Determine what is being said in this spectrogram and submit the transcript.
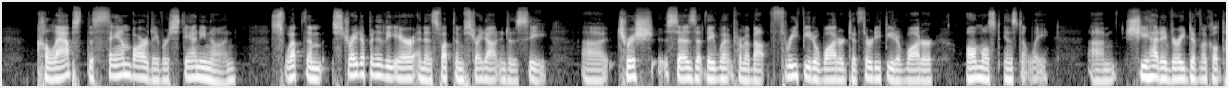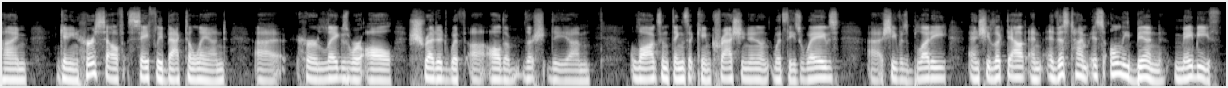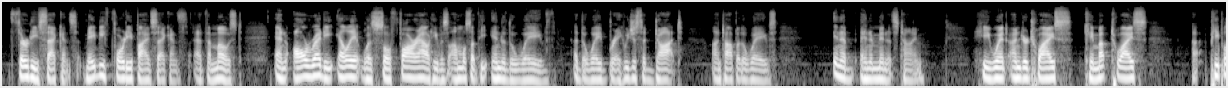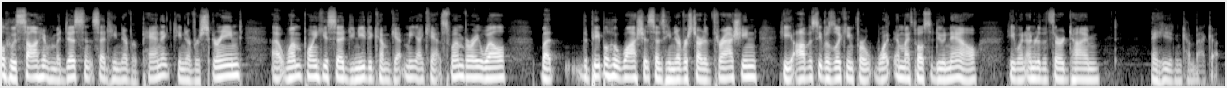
collapsed the sandbar they were standing on, swept them straight up into the air, and then swept them straight out into the sea. Uh, Trish says that they went from about three feet of water to 30 feet of water almost instantly. Um, she had a very difficult time getting herself safely back to land uh, her legs were all shredded with uh, all the the, the um, logs and things that came crashing in with these waves. Uh, she was bloody, and she looked out, and, and this time it's only been maybe 30 seconds, maybe 45 seconds at the most, and already Elliot was so far out he was almost at the end of the wave at the wave break. He was just a dot on top of the waves in a in a minute's time. He went under twice, came up twice, uh, people who saw him from a distance said he never panicked, he never screamed. At one point, he said, "You need to come get me. I can't swim very well." But the people who watched it says he never started thrashing. He obviously was looking for what am I supposed to do now. He went under the third time, and he didn't come back up.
